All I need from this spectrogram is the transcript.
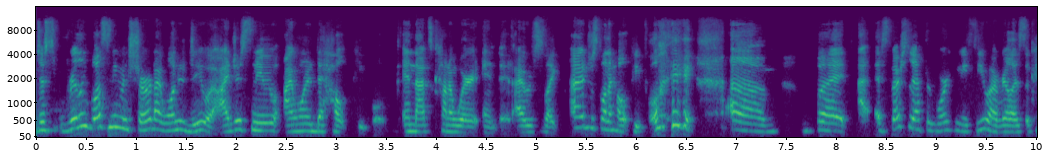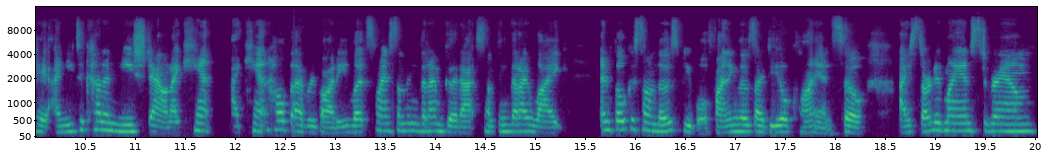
Just really wasn't even sure what I wanted to do. I just knew I wanted to help people. And that's kind of where it ended. I was like, I just want to help people. um, but especially after working with you, I realized, okay, I need to kind of niche down. I can't, I can't help everybody. Let's find something that I'm good at, something that I like and focus on those people, finding those ideal clients. So I started my Instagram.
